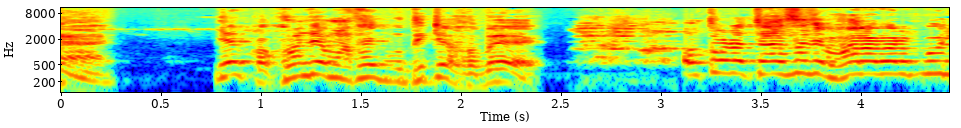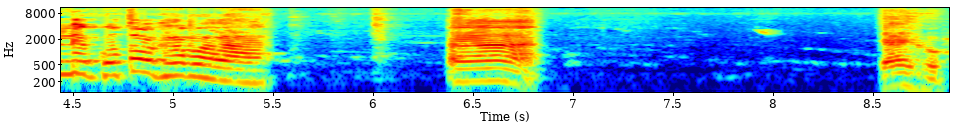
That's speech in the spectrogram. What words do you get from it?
না ইয়ার কখন যে মাথায় বুদ্ধিটা হবে? অতটা চাষ আছে ভালো করে করলে কত খাবা? যাই হোক,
